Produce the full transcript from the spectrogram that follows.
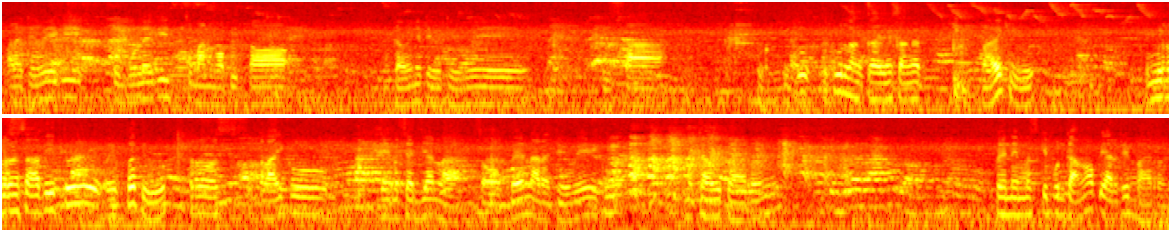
Oleh dhewe iki kumpule iki cuman ngopi tok. Gawene dhewe-dhewe bisa Itu itu langkah yang sangat baik itu. Pemikiran saat itu hebat itu. terus setelah itu kayak perjanjian lah so ben arek dhewe iku megawe bareng ben meskipun gak ngopi dhewe bareng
